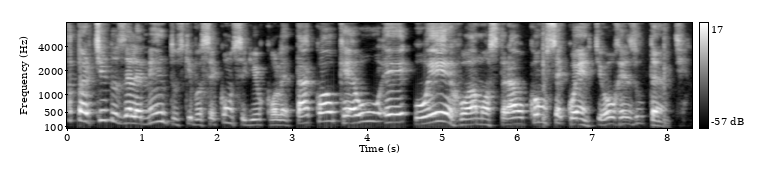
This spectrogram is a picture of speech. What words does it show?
a partir dos elementos que você conseguiu coletar, qual é o, o erro amostral consequente ou resultante?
